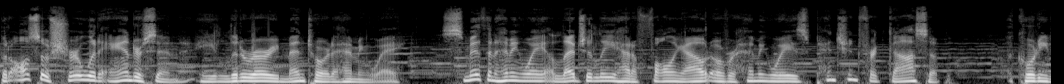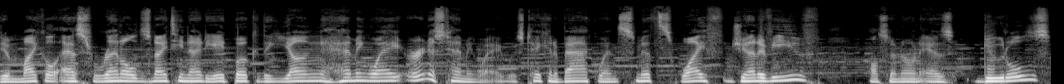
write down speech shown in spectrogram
but also Sherwood Anderson, a literary mentor to Hemingway. Smith and Hemingway allegedly had a falling out over Hemingway's penchant for gossip. According to Michael S. Reynolds' 1998 book, The Young Hemingway, Ernest Hemingway was taken aback when Smith's wife, Genevieve, also known as Doodles,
